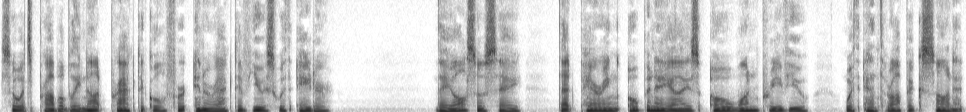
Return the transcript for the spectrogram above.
so it's probably not practical for interactive use with Aider. They also say that pairing OpenAI's O1 preview with Anthropic's Sonnet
